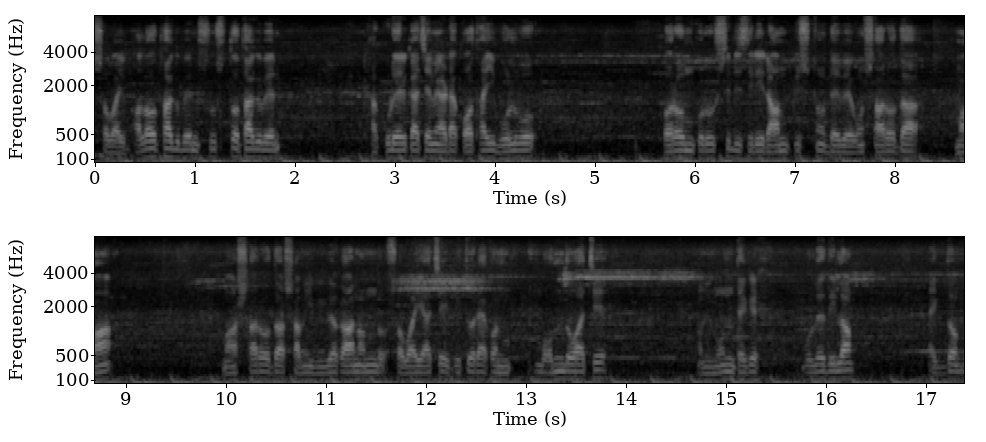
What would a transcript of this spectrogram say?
সবাই ভালো থাকবেন, সুস্থ থাকবেন। ঠাকুরের কাছে আমি একটা কথাই বলব। পরম পুরুষ শ্রী শ্রী রামকৃষ্ণ দেব এবং সারদা মা মা সারদা, স্বামী বিবেকানন্দ সবাই আছে, ভিতরে এখন বন্ধ আছে। আমি মন থেকে বলে দিলাম, একদম।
